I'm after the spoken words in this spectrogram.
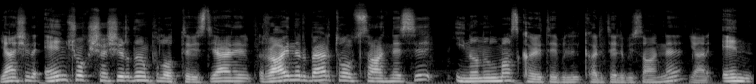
Yani şimdi en çok şaşırdığım plot twist. Yani Rainer Bertolt sahnesi inanılmaz kaliteli kaliteli bir sahne. Yani en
